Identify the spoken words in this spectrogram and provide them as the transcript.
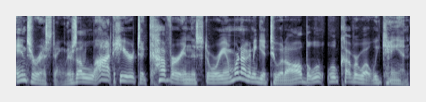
interesting. There's a lot here to cover in this story, and we're not going to get to it all, but we'll, we'll cover what we can.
